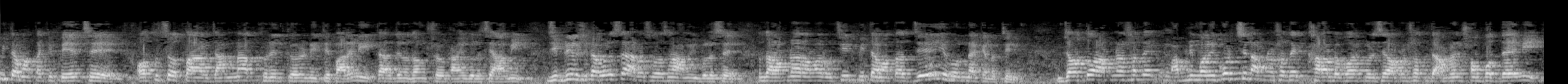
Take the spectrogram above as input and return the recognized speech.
পিতা মাতাকে পেয়েছে, অথচ তার জান্নাত খরিদ করে নিতে পারেনি, তার জন্য ধ্বংস আমি বলেছি, আমিন। জিব্রিল সেটা বলেছে, আর রসুল্লাহ আমিন বলেছে, কিন্তু আপনার, আমার উচিত পিতা মাতা যেই হন না কেন তিনি। যত আপনার সাথে, আপনি মনে করছেন আপনার সাথে খারাপ ব্যবহার করেছে, আপনার সাথে আপনাকে সম্পদ দেয়নি,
